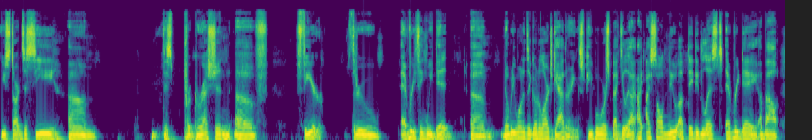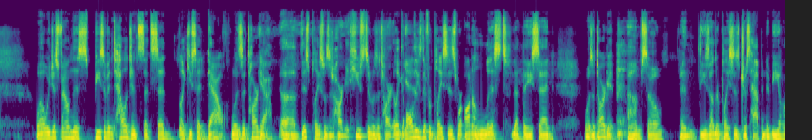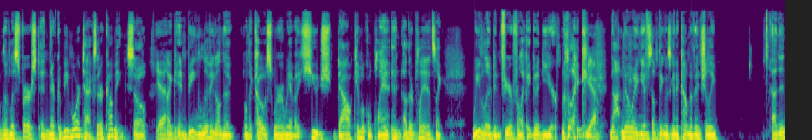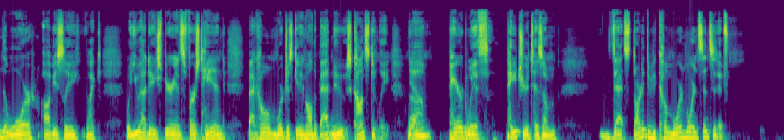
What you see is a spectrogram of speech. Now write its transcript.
you start to see. Um, this progression of fear through everything we did. Um, nobody wanted to go to large gatherings. People were speculating. I, I saw new updated lists every day about, well, we just found this piece of intelligence that said, like you said, Dow was a target. Yeah. Uh, this place was a target. Houston was a target. Like all these different places were on a list that they said was a target. Um, so, and these other places just happened to be on the list first, and there could be more attacks that are coming. So, Yeah. like, and being living on the on the coast where we have a huge Dow chemical plant and other plants, like we lived in fear for like a good year, like Yeah. not knowing if something was going to come eventually. And then the war, obviously, like what you had to experience firsthand back home, we're just getting all the bad news constantly. Um, paired with patriotism that started to become more and more insensitive.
